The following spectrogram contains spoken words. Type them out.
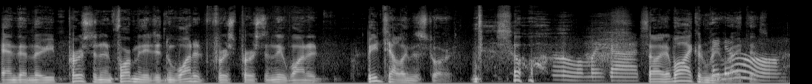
and then the person informed me they didn't want it first person; they wanted me telling the story. so, oh my God! so I, well, I can I rewrite this.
